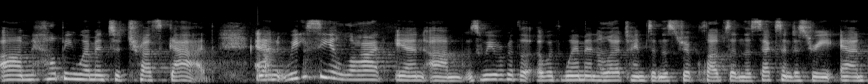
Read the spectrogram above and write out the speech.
um, helping women to trust God. And we see a lot in, um, we work with, with women a lot of times in the strip clubs and the sex industry and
